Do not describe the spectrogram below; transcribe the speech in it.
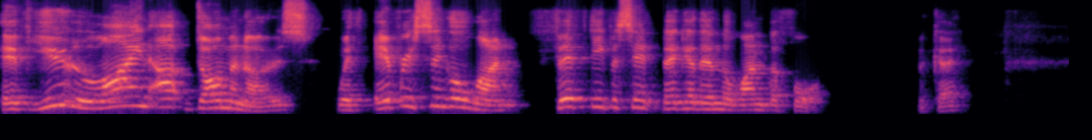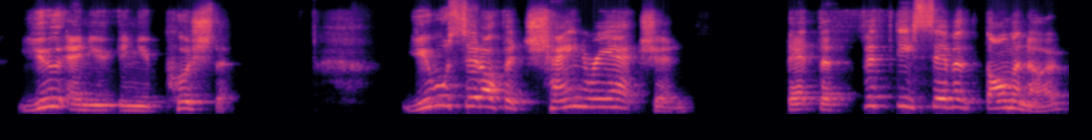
if you line up dominoes with every single one 50% bigger than the one before. Okay. You and you and you push them. You will set off a chain reaction that the 57th domino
